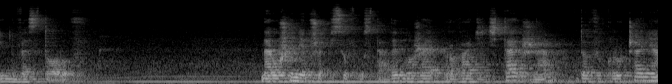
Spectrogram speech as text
inwestorów. Naruszenie przepisów ustawy może prowadzić także do wykluczenia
